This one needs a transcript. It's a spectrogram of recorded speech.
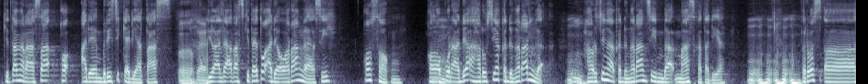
kita ngerasa kok ada yang berisik ya di atas. Oke. Di lantai atas kita itu ada orang nggak sih? Kosong. Kalaupun ada harusnya kedengeran nggak? Harusnya nggak kedengeran sih Mbak Mas kata dia. Terus eh,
